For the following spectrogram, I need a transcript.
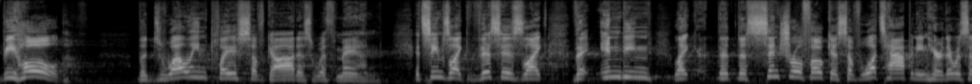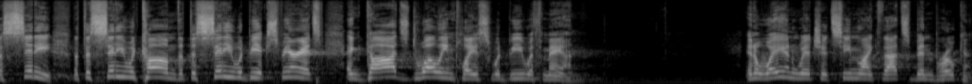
Behold, the dwelling place of God is with man it seems like this is like the ending, like the, the central focus of what's happening here. There was a city, that the city would come, that the city would be experienced, and God's dwelling place would be with man. In a way in which it seemed like that's been broken.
